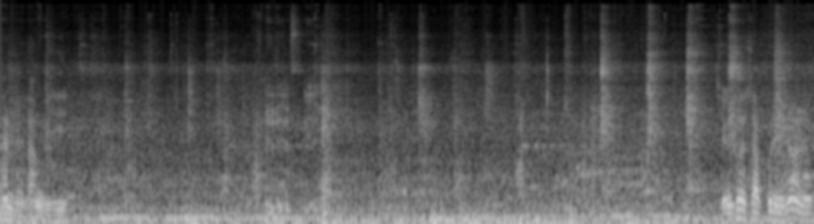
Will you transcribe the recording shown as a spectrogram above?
ท่านด้านหลังเวที สียงโทรศัพท์ผู้ใดนาะนะ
